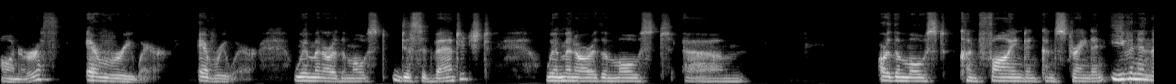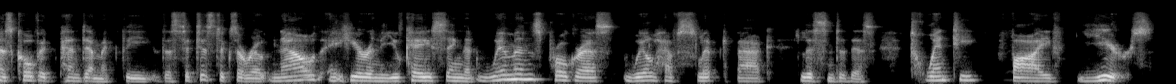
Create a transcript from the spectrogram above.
on earth everywhere everywhere. Women are the most disadvantaged. Women are the most um, are the most confined and constrained. And even in this covid pandemic the the statistics are out now here in the uk saying that women's progress will have slipped back. Listen to this 25 years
